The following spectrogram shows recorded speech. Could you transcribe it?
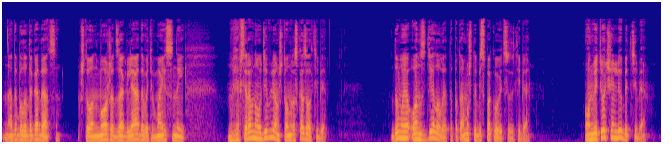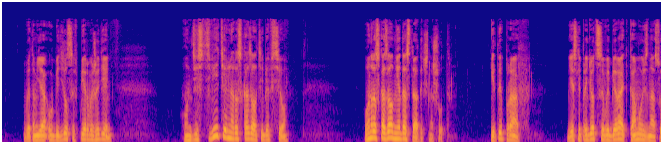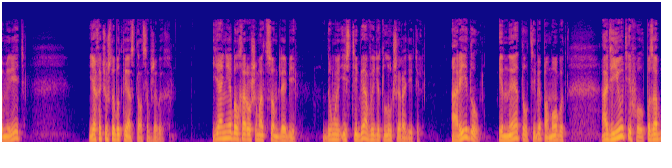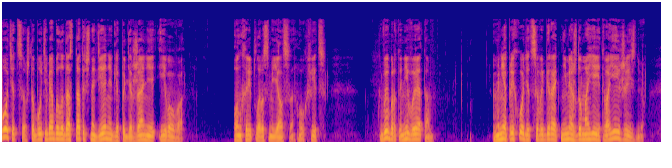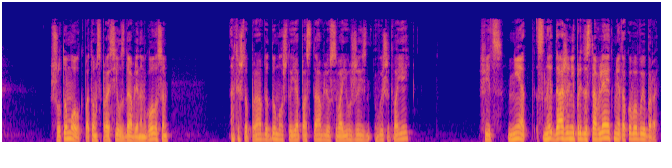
Надо было догадаться, что он может заглядывать в мои сны — но я все равно удивлен, что он рассказал тебе. Думаю, он сделал это, потому что беспокоится за тебя. Он ведь очень любит тебя. В этом я убедился в первый же день. Он действительно рассказал тебе все. Он рассказал мне достаточно, Шут. И ты прав. Если придется выбирать, кому из нас умереть, я хочу, чтобы ты остался в живых. Я не был хорошим отцом для Би. Думаю, из тебя выйдет лучший родитель. А Ридл и Нетл тебе помогут. А Дьютифул позаботится, чтобы у тебя было достаточно денег для поддержания Ивова. Он хрипло рассмеялся. Ох, Фиц, выбор-то не в этом. Мне приходится выбирать не между моей и твоей жизнью. Шут умолк, потом спросил сдавленным голосом, «А ты что, правда думал, что я поставлю свою жизнь выше твоей?» Фиц, нет, сны даже не предоставляют мне такого выбора.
